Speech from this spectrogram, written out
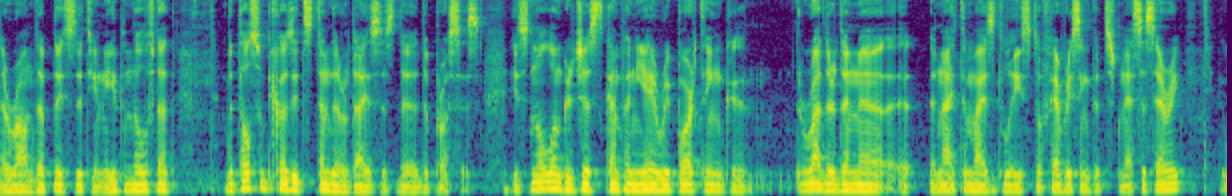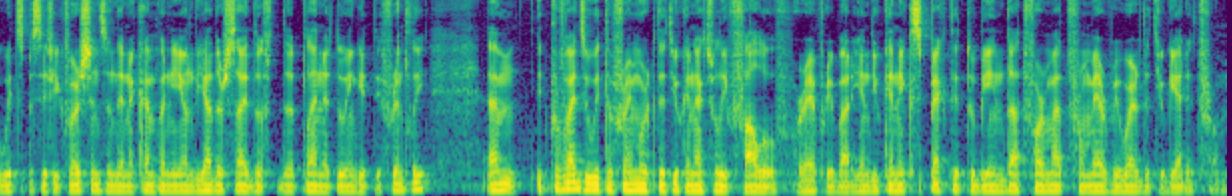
around updates that you need and all of that, but also because it standardizes the, the process. It's no longer just company A reporting. Uh, rather than a, an itemized list of everything that's necessary with specific versions and then a company on the other side of the planet doing it differently um, it provides you with a framework that you can actually follow for everybody and you can expect it to be in that format from everywhere that you get it from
